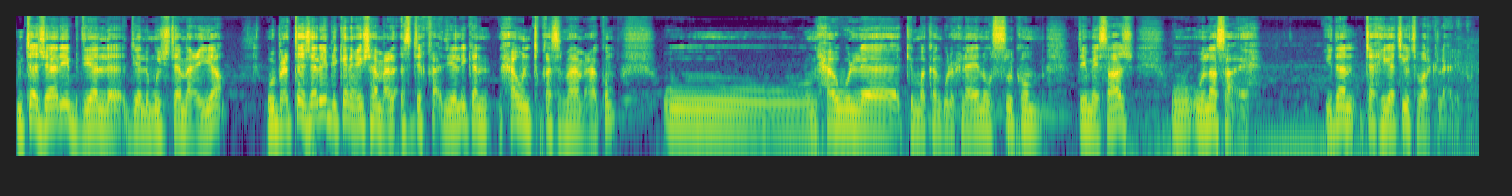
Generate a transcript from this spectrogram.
من التجارب ديال ديال المجتمعية وبعد التجارب اللي كنعيشها مع الأصدقاء ديالي كنحاول نتقاسمها معكم. ونحاول كما كنقولوا حنايا نوصل لكم دي ميساج ونصائح. اذا تحياتي وتبارك الله عليكم.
